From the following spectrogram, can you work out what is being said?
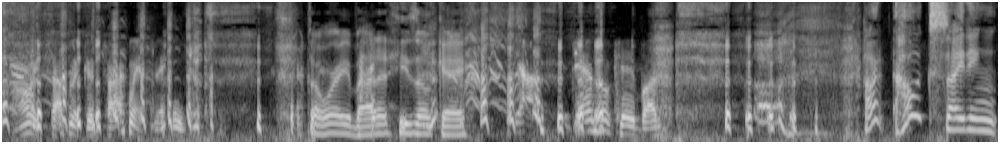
"Oh, he's having a good time, I think." Don't worry about it. He's okay. Yeah, Dan's okay, bud. How how exciting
